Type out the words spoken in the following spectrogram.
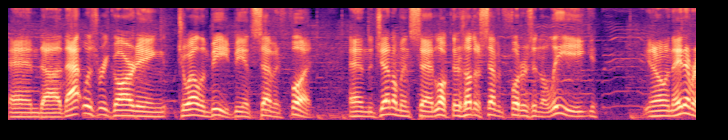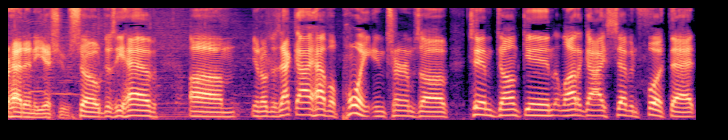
and uh, that was regarding Joel Embiid being seven foot. And the gentleman said, "Look, there's other seven footers in the league, you know, and they never had any issues. So does he have, um, you know, does that guy have a point in terms of Tim Duncan, a lot of guys seven foot that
